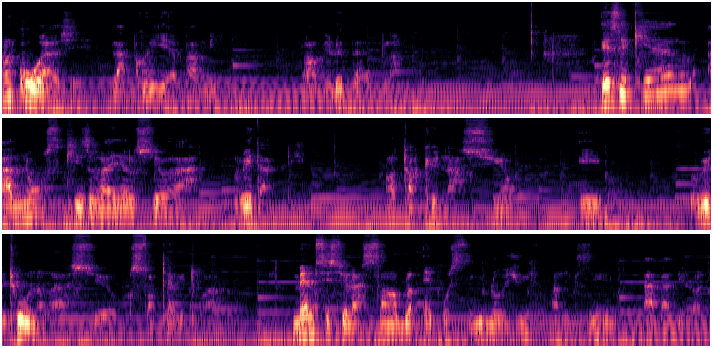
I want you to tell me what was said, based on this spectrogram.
encourager la prière parmi, parmi le peuple. Ézéchiel annonce qu'Israël sera rétabli en tant que nation et retournera sur son territoire. même si cela semble impossible aux Juifs en exil à Babylone.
